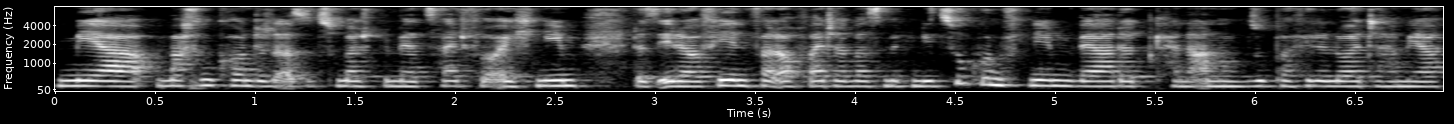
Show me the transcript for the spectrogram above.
mehr machen konntet, also zum Beispiel mehr Zeit für euch nehmen, dass ihr da auf jeden Fall auch weiter was mit in die Zukunft nehmen werdet. Keine Ahnung, super viele Leute haben ja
